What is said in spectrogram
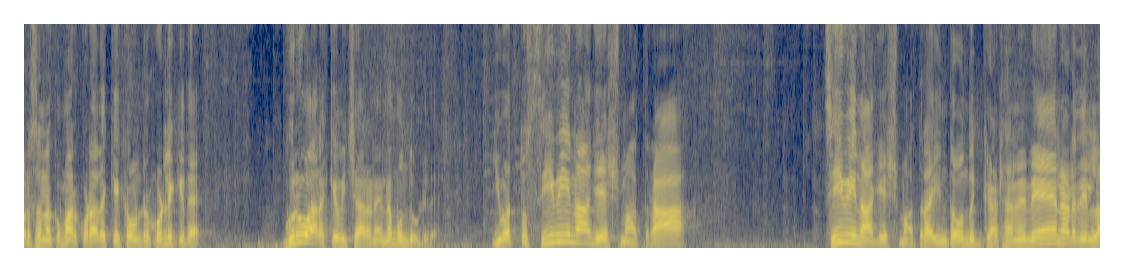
ಪ್ರಸನ್ನಕುಮಾರ್ ಕೂಡ ಅದಕ್ಕೆ ಕೌಂಟ್ರ್ ಕೊಡಲಿಕ್ಕಿದೆ. ಗುರುವಾರಕ್ಕೆ ವಿಚಾರಣೆಯನ್ನು ಮುಂದೂಡಿದೆ. ಇವತ್ತು ಸಿ ವಿ ನಾಗೇಶ್ ಮಾತ್ರ, ಸಿ ವಿ ನಾಗೇಶ್ ಮಾತ್ರ ಇಂಥ ಒಂದು ಘಟನೆನೇ ನಡೆದಿಲ್ಲ?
